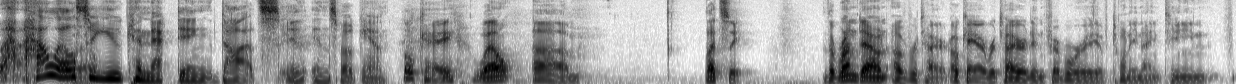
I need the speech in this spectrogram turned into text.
how else are you connecting dots in, in Spokane? Okay. Well, um, let's see. The rundown of retired. Okay, I retired in February of 2019 f-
